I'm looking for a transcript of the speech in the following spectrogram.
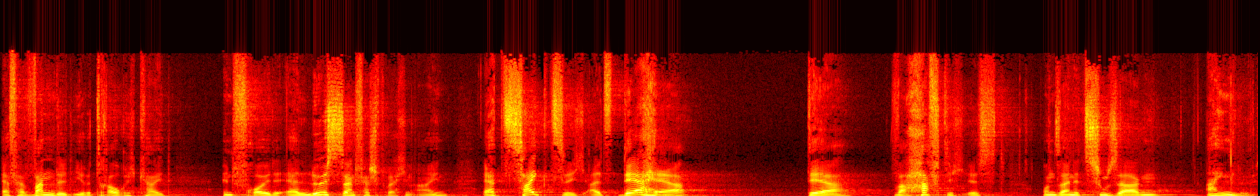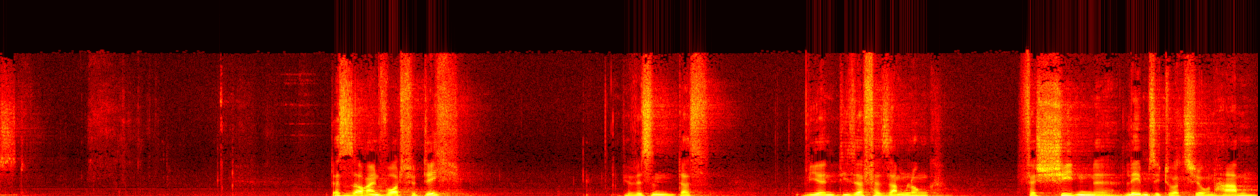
Er verwandelt ihre Traurigkeit in Freude. Er löst sein Versprechen ein. Er zeigt sich als der Herr, der wahrhaftig ist und seine Zusagen einlöst. Das ist auch ein Wort für dich. Wir wissen, dass wir in dieser Versammlung verschiedene Lebenssituationen haben.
